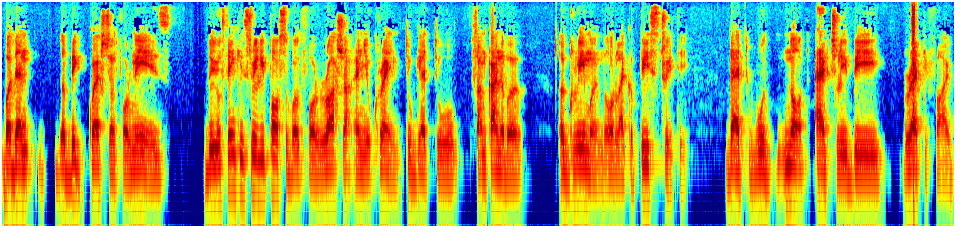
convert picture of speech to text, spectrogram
but then the big question for me is do you think it's really possible for Russia and Ukraine to get to some kind of a agreement or like a peace treaty that would not actually be ratified,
